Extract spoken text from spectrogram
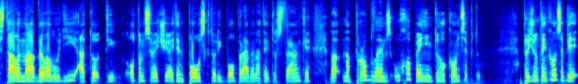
stále má veľa ľudí, a to tým, o tom svedčí aj ten post, ktorý bol práve na tejto stránke, má, má problém s uchopením toho konceptu. Pričom ten koncept je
